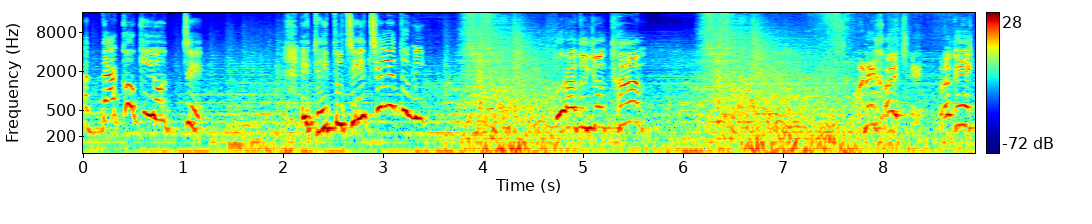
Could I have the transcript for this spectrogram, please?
আর দেখো কি হচ্ছে। এটাই তো চেয়েছিলে তুমি। তোরা দুজন থাম। অনেক হয়েছে। প্রদীপ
